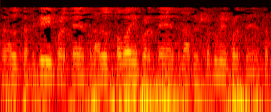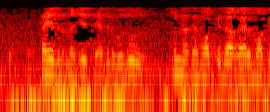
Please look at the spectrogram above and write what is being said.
سلاد التصغیر بھی پڑھتے ہیں سلاد الطبع بھی پڑھتے ہیں سلاد الشکر بھی پڑھتے ہیں، سب کا سید المجید، سید الوضو سنت موقع غیر موقع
